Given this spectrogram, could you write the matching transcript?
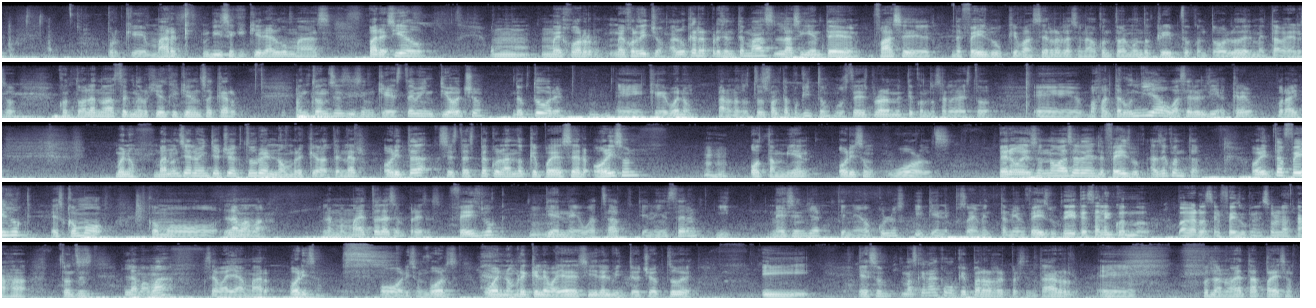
porque Mark dice que quiere algo más parecido, mejor, mejor dicho, algo que represente más la siguiente fase de Facebook, que va a ser relacionado con todo el mundo cripto, con todo lo del metaverso, con todas las nuevas tecnologías que quieren sacar. Entonces dicen que este 28 de octubre, eh, que bueno, para nosotros falta poquito, ustedes probablemente cuando salga esto eh, va a faltar un día o va a ser el día, creo, por ahí. Bueno, va a anunciar el 28 de octubre el nombre que va a tener. Ahorita se está especulando que puede ser Horizon o también Horizon Worlds. Pero eso no va a ser el de Facebook. Haz de cuenta. Ahorita Facebook es como, como la mamá. La mamá de todas las empresas. Facebook tiene WhatsApp, tiene Instagram y Messenger, tiene Oculus y tiene pues obviamente también Facebook. Sí, te salen cuando agarras el Facebook en el celular. Ajá. Entonces, la mamá se va a llamar Horizon o Horizon Worlds o el nombre que le vaya a decir el 28 de octubre. Y eso más que nada como que para representar eh, pues la nueva etapa esa.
